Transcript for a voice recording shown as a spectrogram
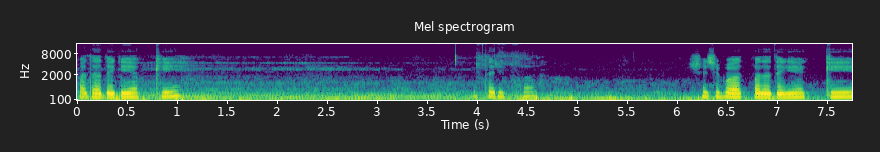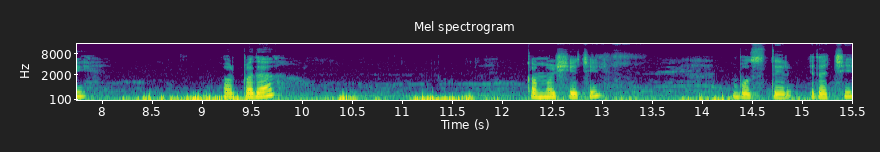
ಪದ ತೆಗೆಯಕ್ಕೆ तरीका शिशि बाद पदा देंगे कि और पदा कमर्शिय ची बोस्तेर इधर ची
